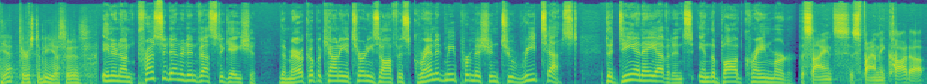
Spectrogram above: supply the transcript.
Yeah, appears to be. Yes, it is. In an unprecedented investigation, the Maricopa County Attorney's Office granted me permission to retest the DNA evidence in the Bob Crane murder. The science has finally caught up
